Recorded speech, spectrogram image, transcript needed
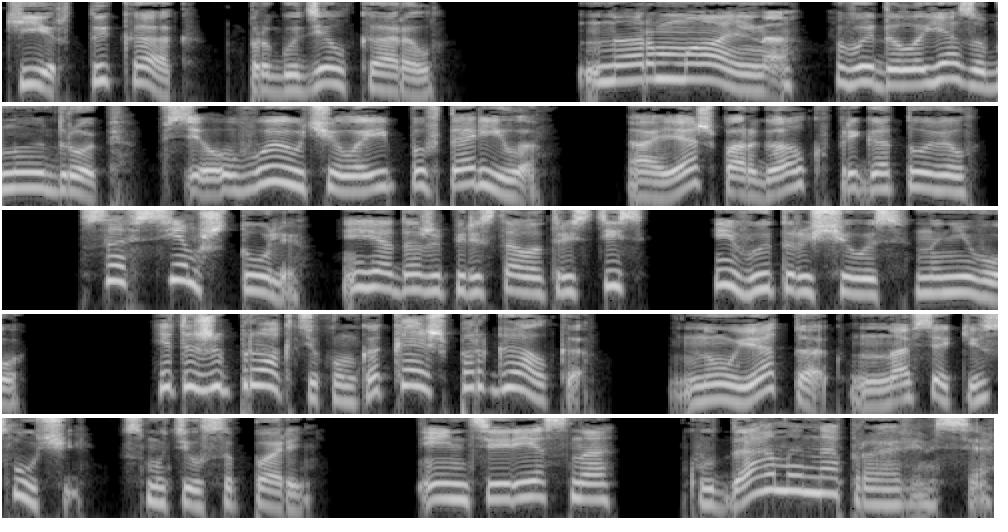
«Кир, ты как?» — прогудел Карл. «Нормально», — выдала я зубную дробь. Все выучила и повторила. А я шпаргалку приготовил. «Совсем, что ли?» Я даже перестала трястись и вытаращилась на него. «Это же практикум, какая шпаргалка?» «Ну, я так, на всякий случай», — смутился парень. «Интересно, куда мы направимся?»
